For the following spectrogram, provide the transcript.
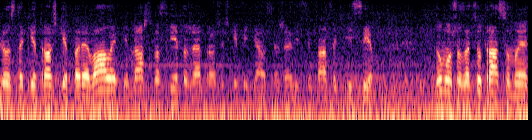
плюс такі трошки перевали, і наш розхід вже трошечки піднявся, вже 18,7. Думав, що за цю трасу ми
